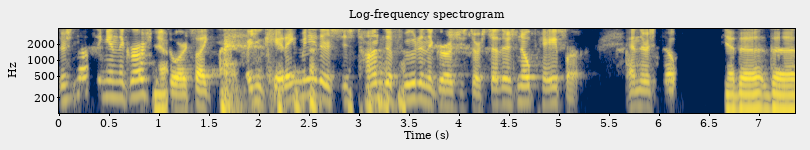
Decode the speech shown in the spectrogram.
there's nothing in the grocery yeah. store it's like are you kidding me there's just tons of food in the grocery store so there's no paper and there's no yeah the the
